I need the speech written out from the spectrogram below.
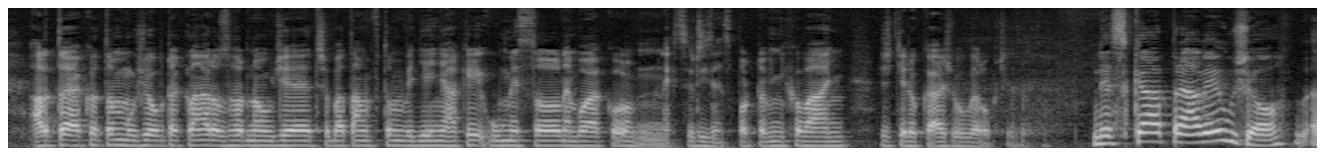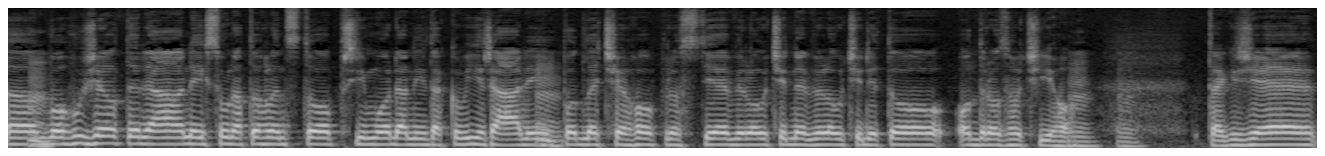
Ale to jako to můžou takhle rozhodnout, že třeba tam v tom vidějí nějaký úmysl nebo jako, nechci říct, sportovní chování, že tě dokážou vyloučit. Dneska právě už jo. Eh, hmm. Bohužel teda nejsou na tohle toho přímo daný takový řády, hmm. podle čeho prostě vyloučit, nevyloučit, je to od rozhodčího. Hmm. Hmm. Takže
